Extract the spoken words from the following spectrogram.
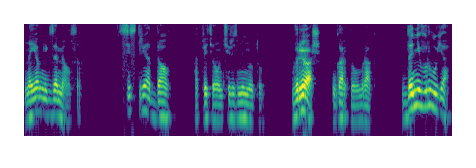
Наемник замялся. «Сестре отдал», — ответил он через минуту. «Врешь!» — гаркнул мрак. «Да не вру я!»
